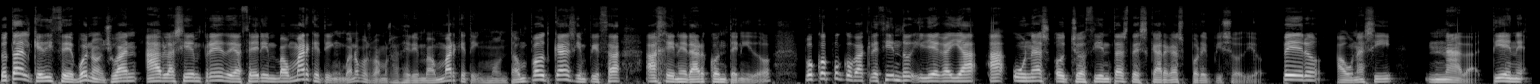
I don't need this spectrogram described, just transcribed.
Total, que dice, bueno, Joan habla siempre de hacer inbound marketing. Bueno, pues vamos a hacer inbound marketing. Monta un podcast y empieza a generar contenido. Poco a poco va creciendo y llega ya a unas 800 descargas por episodio. Pero, aún así, nada. Tiene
